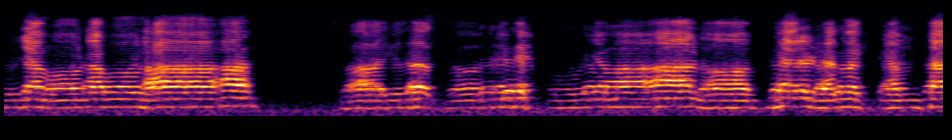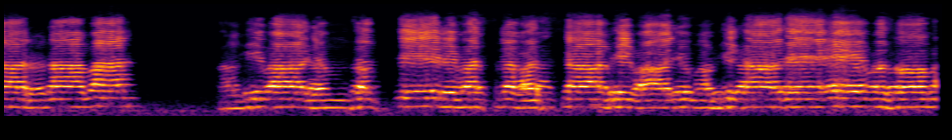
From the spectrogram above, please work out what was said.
सुयमो न मूलाः स्वायुधस्तोत्रिभिः पूयमानोऽभ्यर्षगुह्यम् चारुनाम अभिवायम् सत्येरिवस्रभस्याभिवायुमभिगादेव सोम।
